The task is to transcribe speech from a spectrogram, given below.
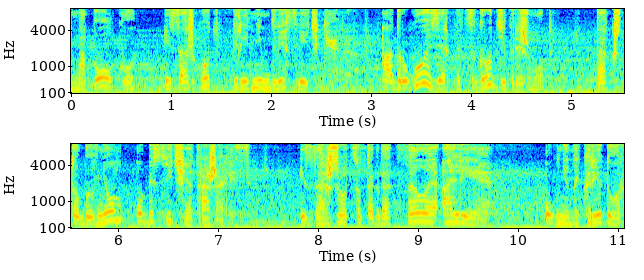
на полку и зажгут перед ним две свечки, а другое зеркальце груди прижмут, так, чтобы в нем обе свечи отражались. И зажжется тогда целая аллея, огненный коридор,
